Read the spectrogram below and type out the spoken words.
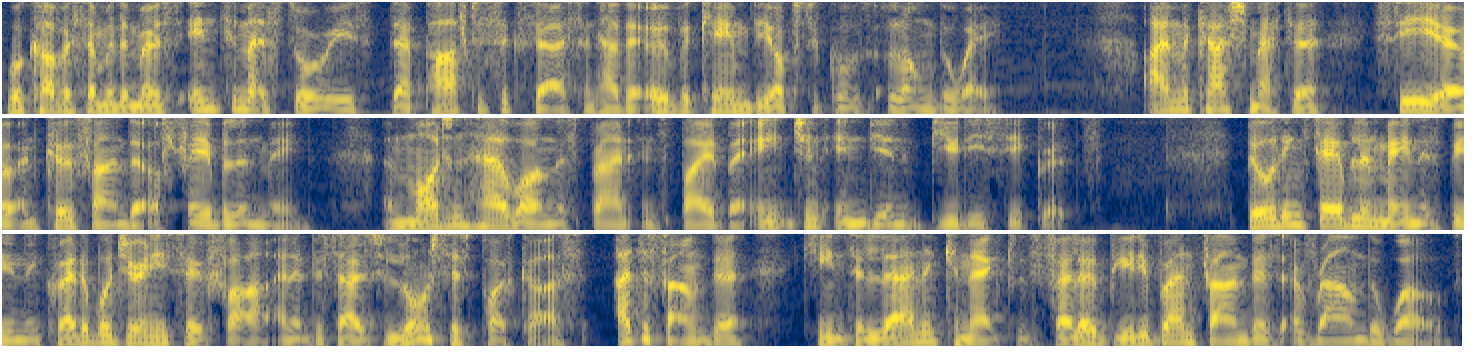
We'll cover some of the most intimate stories, their path to success, and how they overcame the obstacles along the way. I'm Akash Mehta, CEO and co founder of Fable and Mane, a modern hair wellness brand inspired by ancient Indian beauty secrets. Building Fable and Mane has been an incredible journey so far, and I've decided to launch this podcast as a founder, keen to learn and connect with fellow beauty brand founders around the world.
